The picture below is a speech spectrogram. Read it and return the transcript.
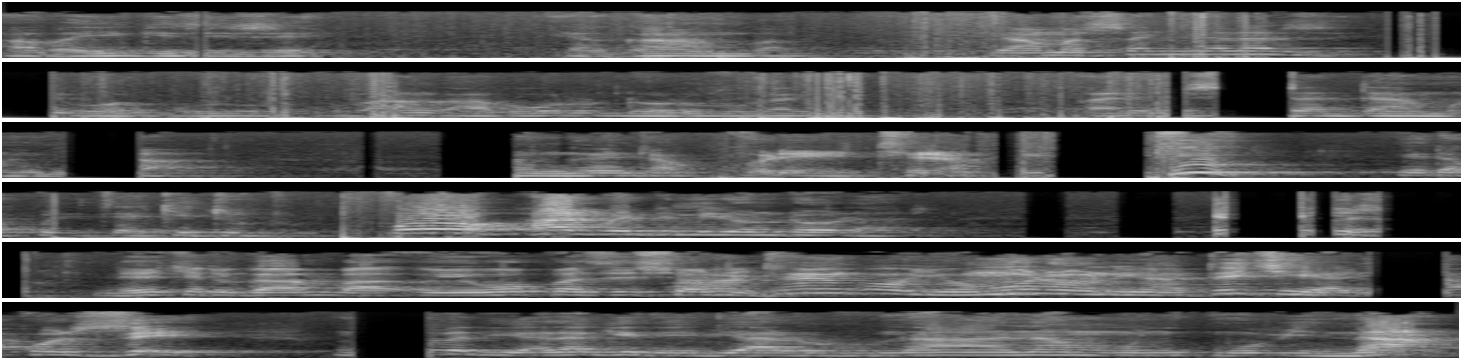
abayigirize yagamba ti amasanyalaze gali waggulu kubanga ab'oludda oluvuganya balemeseza ddaamu emba ngenda kuleetera ngenda kuleetera kitutu 400 million dollars. Naye kyetugamba oyo opposition ate ngaoyo omuloni ate kyeyali akoze museveni yalagira ebyalo lunaana mu- bina.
